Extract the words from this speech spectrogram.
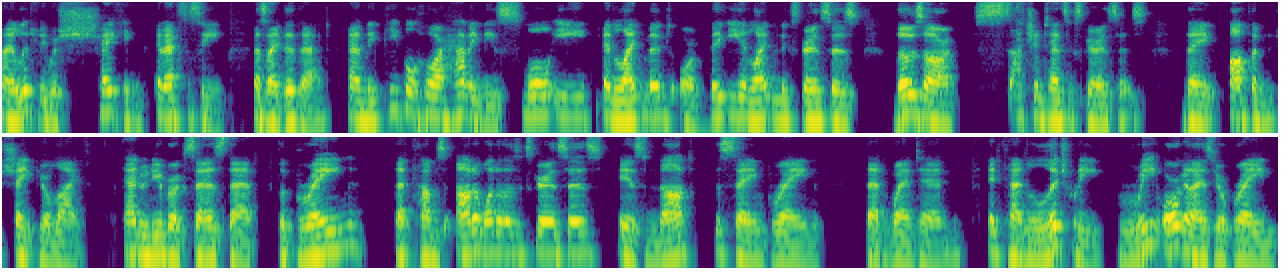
I literally was shaking in ecstasy as I did that. And the people who are having these small e enlightenment or big E enlightenment experiences, those are such intense experiences. They often shape your life. Andrew Newberg says that the brain that comes out of one of those experiences is not the same brain that went in. It can literally reorganize your brain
